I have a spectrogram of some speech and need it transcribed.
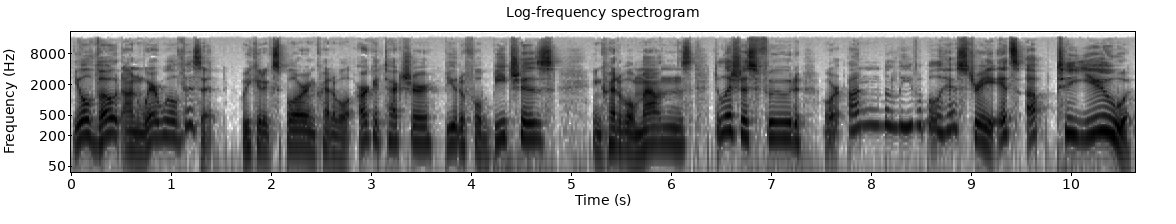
You'll vote on where we'll visit. We could explore incredible architecture, beautiful beaches, incredible mountains, delicious food, or unbelievable history. It's up to you.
